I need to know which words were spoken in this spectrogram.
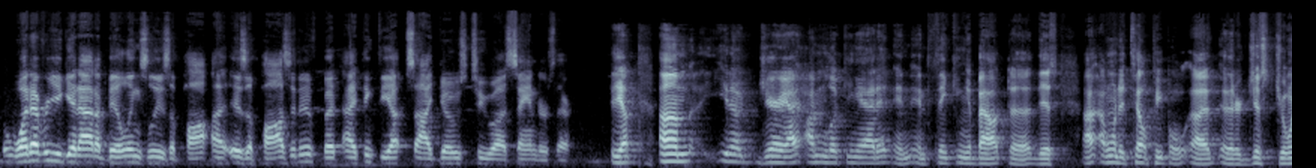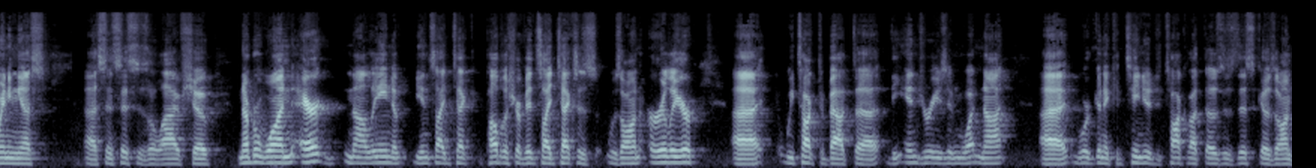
whatever you get out of Billingsley is a po- uh, is a positive, but I think the upside goes to uh, Sanders there. Yep. Um, you know, Jerry, I, am looking at it and, and thinking about uh, this. I, I, want to tell people uh, that are just joining us uh, since this is a live show. Number one, Eric Nahlin, the Inside Tech publisher of Inside Texas, was on earlier. Uh, we talked about the injuries and whatnot. we're going to continue to talk about those as this goes on.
